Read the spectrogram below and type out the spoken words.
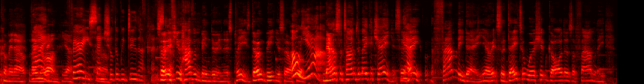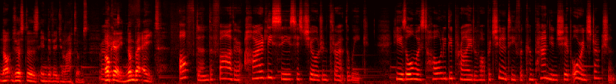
do. coming out later Right. on. Yeah. Very oh. essential that we do that kind of So stuff. So if you haven't been doing this, please don't beat yourself Oh, up. yeah. Now's the time to make a change. It's a Yeah. hey, the family day. You know, it's a day to worship God as a family, not just as individual atoms. Right. Okay, number eight. Often the father hardly sees his children throughout the week. He is almost wholly deprived of opportunity for companionship or instruction.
